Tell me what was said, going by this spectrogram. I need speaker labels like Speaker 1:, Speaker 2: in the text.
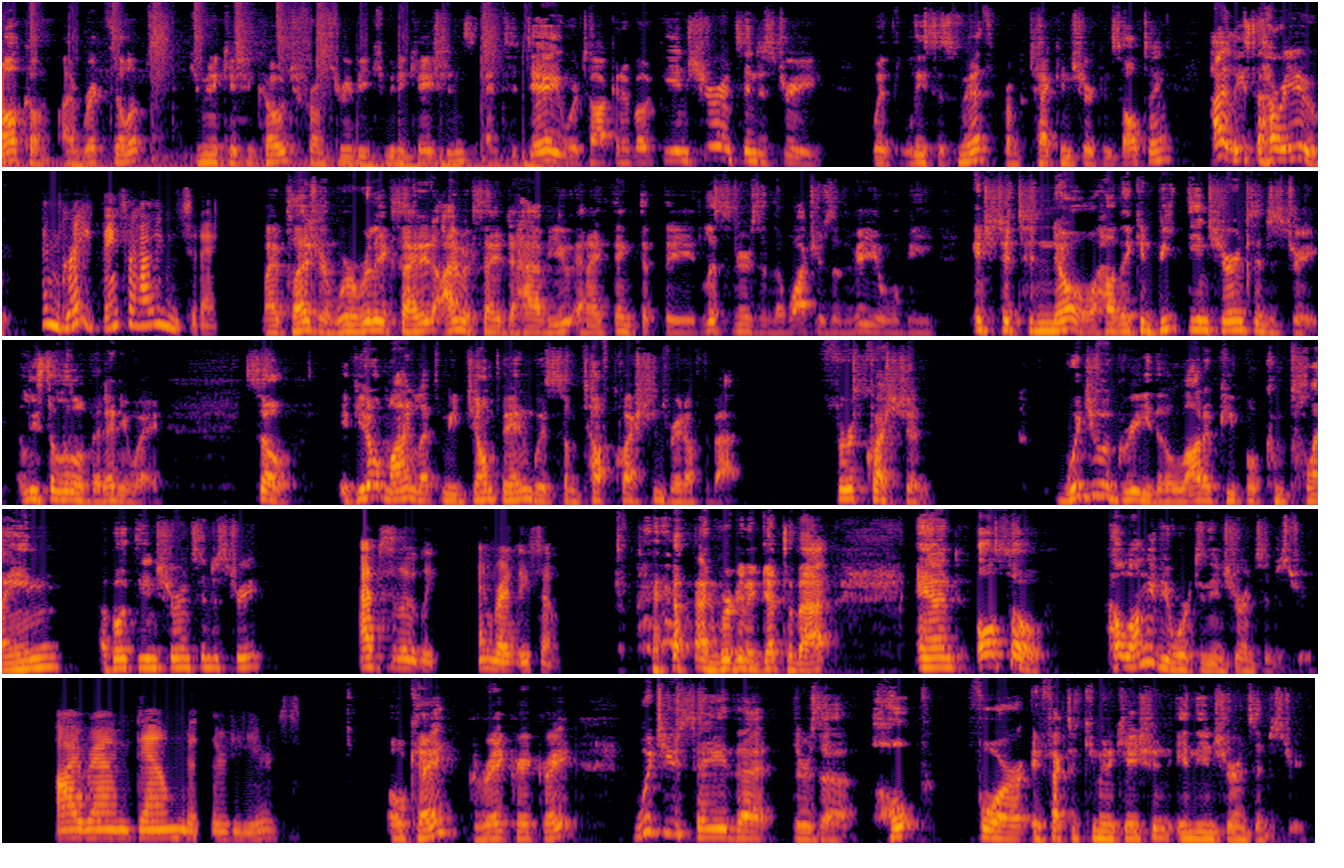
Speaker 1: Welcome. I'm Ric Phillips, communication coach from 3V Communications, and today we're talking about the insurance industry with Lisa Smith from Tech Insure Consulting. Hi, Lisa. How are you?
Speaker 2: I'm great. Thanks for having me today.
Speaker 1: My pleasure. We're really excited. I'm excited to have you, and I think that the listeners and the watchers of the video will be interested to know how they can beat the insurance industry, at least a little bit anyway. So, if you don't mind, let me jump in with some tough questions right off the bat. First question Would you agree that a lot of people complain about the insurance industry?
Speaker 2: Absolutely, and rightly so.
Speaker 1: and we're going to get to that. And also, how long have you worked in the insurance industry?
Speaker 2: I round down to 30 years.
Speaker 1: Okay, great, great, great. Would you say that there's a hope for effective communication in the insurance industry?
